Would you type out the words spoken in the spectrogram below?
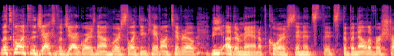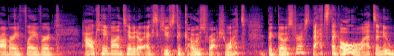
Let's go into the Jacksonville Jaguars now, who are selecting Kayvon Thibodeaux, the other man, of course, and it's it's the vanilla versus strawberry flavor. How Kayvon Thibodeaux executes the ghost rush. What? The ghost rush? That's the oh, that's a new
